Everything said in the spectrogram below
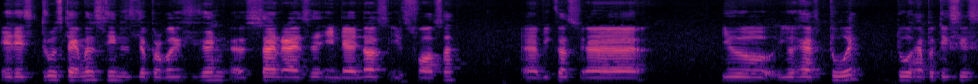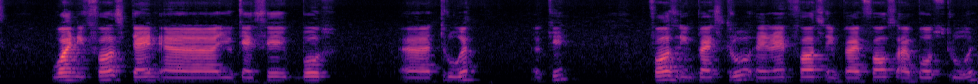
It is true statement since the proposition uh, sun rises in the north is false. Uh, because uh, you you have two eh, two hypotheses. One is false, then uh, you can say both uh, true. eh. Okay, false implies true, and then false implies false are both true. eh.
